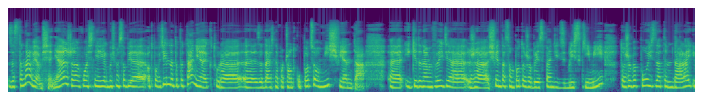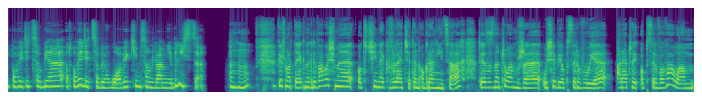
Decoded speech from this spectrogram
zastanawiam się, nie, że właśnie jakbyśmy sobie odpowiedzieli na to pytanie, które e, zadałaś na początku, po co mi święta? I kiedy nam wyjdzie, że święta są po to, żeby je spędzić z bliskimi, to żeby pójść za tym dalej i powiedzieć sobie, odpowiedzieć sobie w głowie, kim są dla mnie bliscy. Mhm. Wiesz, Marta, jak nagrywałyśmy odcinek w lecie, ten o granicach, to ja zaznaczyłam, że u siebie obserwuję, a raczej obserwowałam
